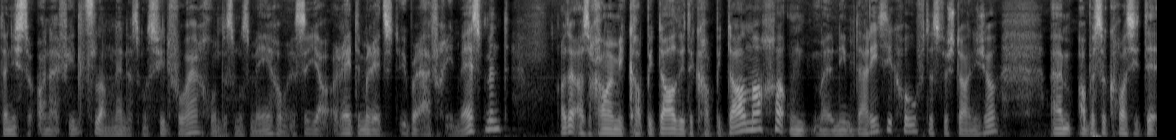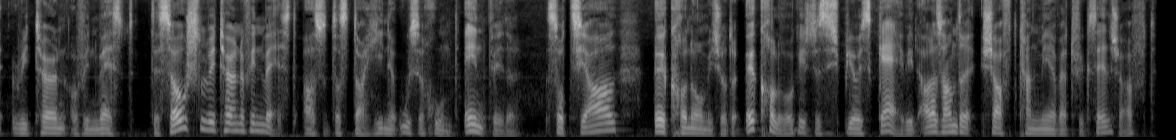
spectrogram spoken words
dann ist es so, oh nein, viel zu lang, nein, das muss viel vorher kommen, das muss mehr kommen. Also, ja, reden wir jetzt über einfach Investment, oder? Also kann man mit Kapital wieder Kapital machen und man nimmt auch Risiko auf, das verstehe ich schon. Ähm, aber so quasi der Return of Invest, der Social Return of Invest, also dass da hinten rauskommt, entweder sozial, ökonomisch oder ökologisch, das ist bei uns gegeben, weil alles andere schafft keinen Mehrwert für die Gesellschaft.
